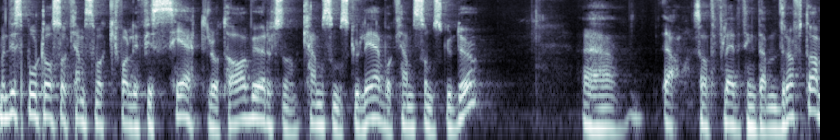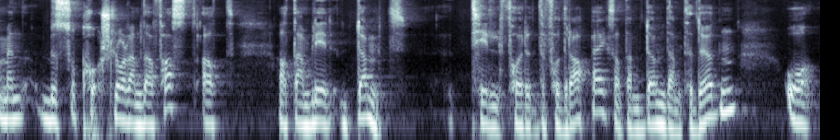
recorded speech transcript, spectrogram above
men de spurte også hvem som var kvalifisert til å ta avgjørelsen om hvem som skulle leve og hvem som skulle dø. Uh, ja, flere ting de drøfta, men så slår de da fast at, at de blir dømt for, for drapet. De dømmer dem til døden, og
